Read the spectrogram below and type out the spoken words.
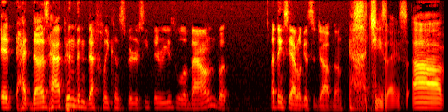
it had, does happen, then definitely conspiracy theories will abound. But I think Seattle gets the job done. Jesus. Um,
